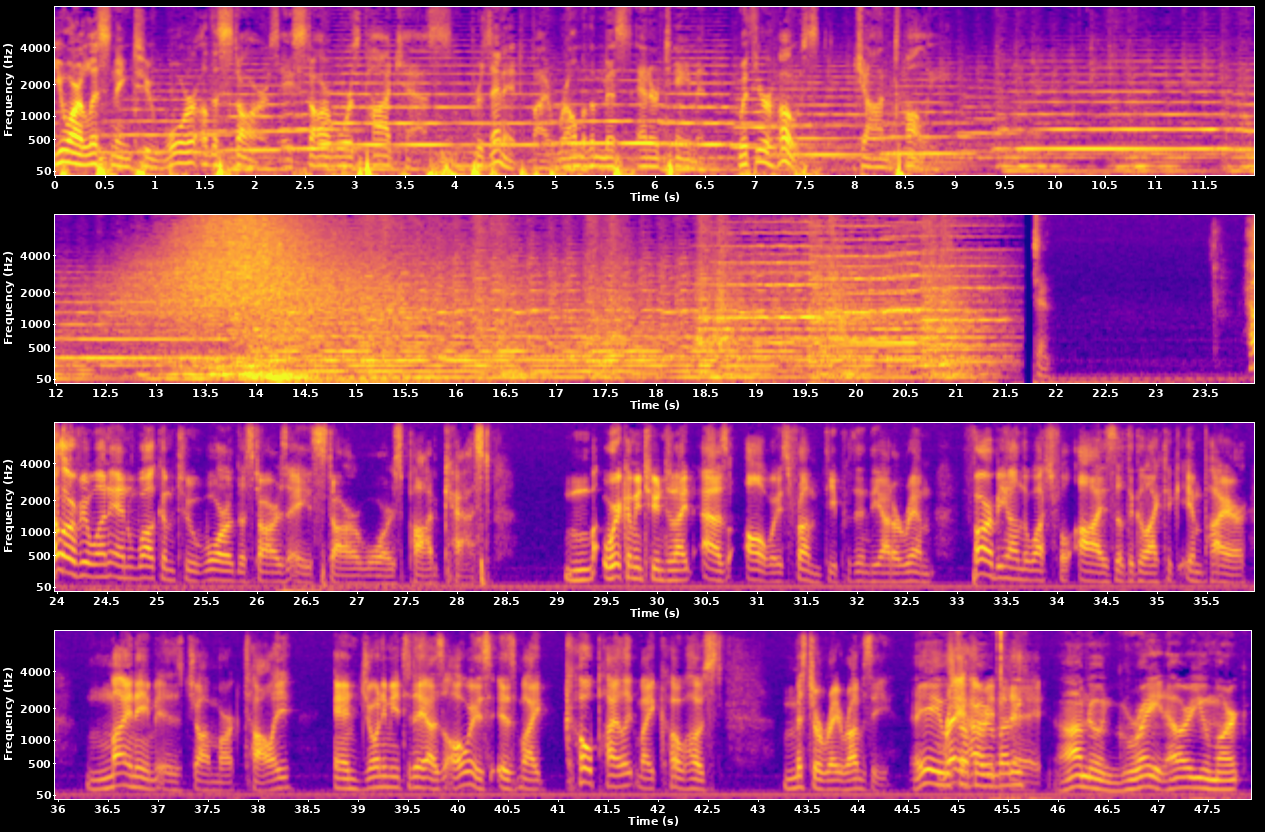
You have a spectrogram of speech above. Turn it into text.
You are listening to War of the Stars, a Star Wars podcast presented by Realm of the Mist Entertainment with your host, John Tolley. Hello, everyone, and welcome to War of the Stars, a Star Wars podcast. We're coming to you tonight, as always, from deep within the Outer Rim, far beyond the watchful eyes of the Galactic Empire. My name is John Mark Tolley, and joining me today, as always, is my co pilot, my co host, Mr. Ray Rumsey. Hey, what's Ray, up, how are you everybody? I'm doing great. How are you, Mark?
